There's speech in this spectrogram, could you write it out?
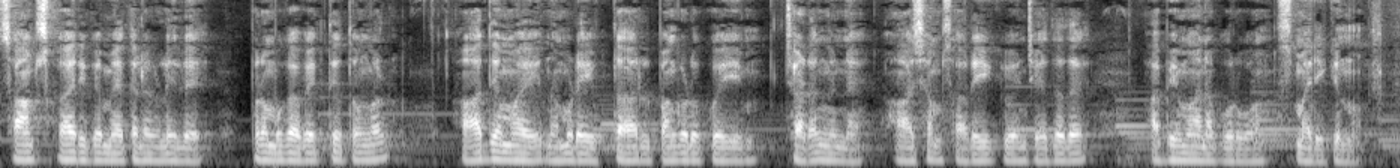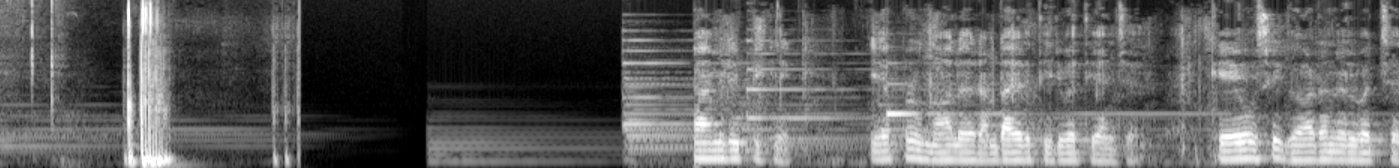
സാംസ്കാരിക മേഖലകളിലെ പ്രമുഖ വ്യക്തിത്വങ്ങൾ ആദ്യമായി നമ്മുടെ ഇഫ്താറിൽ പങ്കെടുക്കുകയും ചടങ്ങിന് ആശംസ അറിയിക്കുകയും ചെയ്തത് അഭിമാനപൂർവം സ്മരിക്കുന്നു. ഫാമിലി പിക്നിക് ഏപ്രിൽ നാല് രണ്ടായിരത്തി ഇരുപത്തിയഞ്ച്. കെ ഒ സി ഗാർഡനിൽ വെച്ച്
